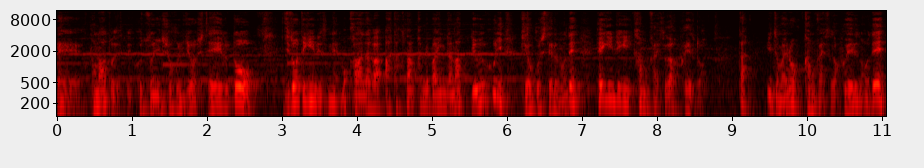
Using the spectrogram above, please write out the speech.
えー、この後ですね、普通に食事をしていると、自動的にですね、もう体が、あ、たくさん噛めばいいんだなっていうふうに記憶しているので、平均的に噛む回数が増えると。だいつもよりも噛む回数が増えるので、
